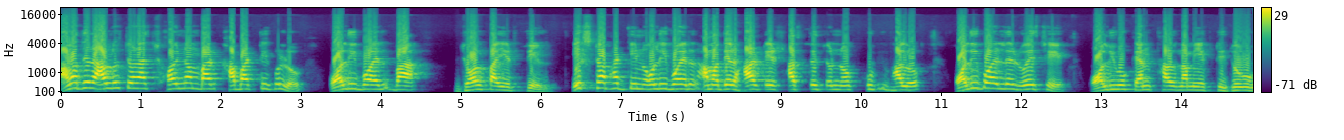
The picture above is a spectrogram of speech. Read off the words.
আমাদের আলোচনার ছয় নম্বর খাবারটি হলো অলিভ অয়েল বা জলপাইয়ের তেল। এক্সট্রা ভার্জিন অলিভ অয়েল আমাদের হার্টের স্বাস্থ্যের জন্য খুবই ভালো। অলিভ অয়েলে রয়েছে অলিও ক্যান্থাল নামে একটি যৌগ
